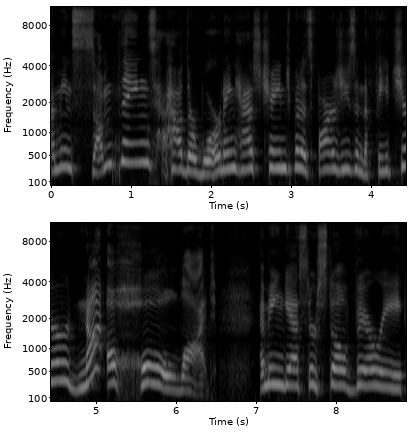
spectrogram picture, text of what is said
I mean, some things, how their wording has changed, but as far as using the feature, not a whole lot. I mean, yes, they're still very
